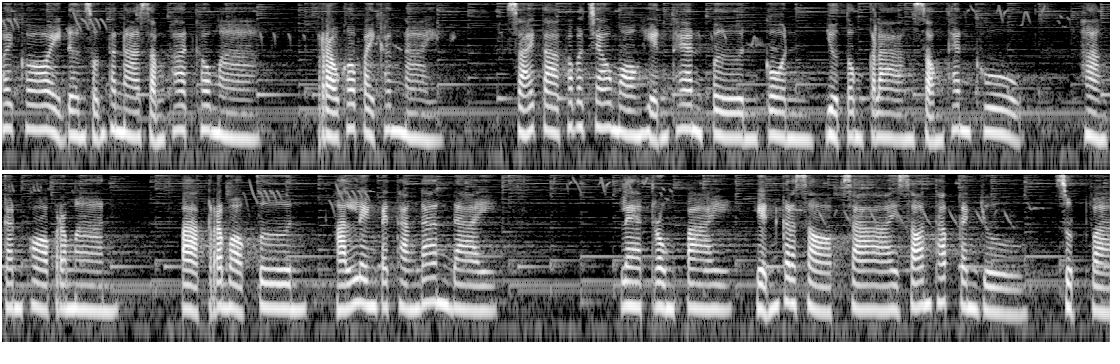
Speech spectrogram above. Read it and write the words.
ค่อยๆ เดินสนทนาสัมภาษณ์เข้ามา เราเข้าไปข้างใน สายตาข้าพเจ้ามองเห็นแท่นปืนกล อยู่ตรงกลางสองแท่นคู่ ห่างกันพอประมาณ ปากกระบอกปืน หันเล็งไปทางด้านใด แลตรงไปเห็นกระสอบทรายซ้อนทับกันอยู่ สุดฝา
